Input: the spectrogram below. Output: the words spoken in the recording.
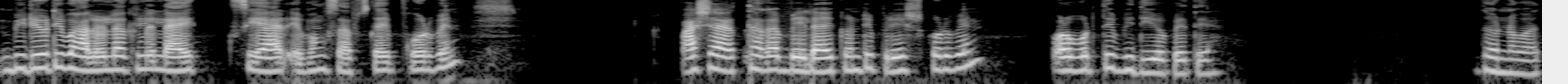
ভিডিওটি ভালো লাগলে লাইক, শেয়ার এবং সাবস্ক্রাইব করবেন। পাশে থাকা বেল আইকনটি প্রেস করবেন। পরবর্তী ভিডিও পেতে। ধন্যবাদ।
